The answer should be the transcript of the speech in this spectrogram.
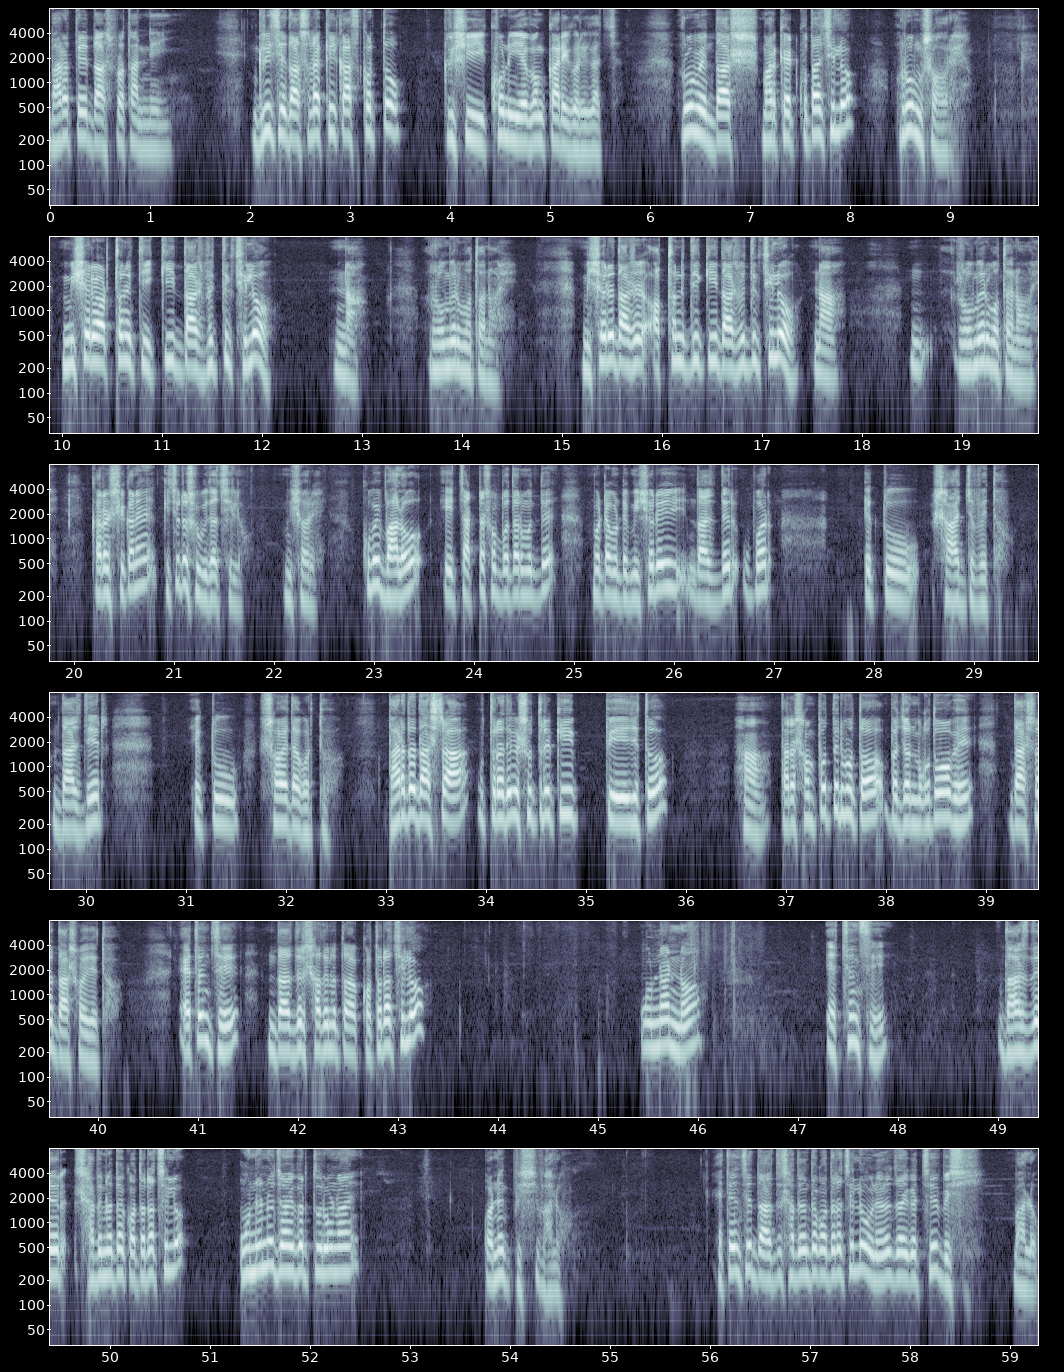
ভারতে দাস প্রথা নেই। গ্রিসে দাসরা কী কাজ করতো? কৃষি, খনি এবং কারিগরি কাজ। রোমের দাস মার্কেট কোথায় ছিল? রোম শহরে। মিশরের অর্থনীতি কি দাসভিত্তিক ছিল? না, রোমের মতো নয়। মিশরের দাসের অর্থনীতি কি দাসভিত্তিক ছিল? না, রোমের মতো নয়। কারণ সেখানে কিছুটা সুবিধা ছিল মিশরে। খুবই ভালো এই চারটা সভ্যতার মধ্যে মোটামুটি মিশরেই দাসদের উপর একটু সাহায্য পেত, দাসদের একটু সহায়তা করতো। ভারতের দাসরা উত্তরাধিকার সূত্রে কি পেয়ে যেত? হ্যাঁ তারা সম্পত্তির মতো বা জন্মগতভাবে দাসরা দাস হয়ে যেত। অ্যাথেন্সে দাসদের স্বাধীনতা কতটা ছিল? অন্যান্য এথেন্সে দাসদের স্বাধীনতা কতটা ছিল? অন্যান্য জায়গার তুলনায় অনেক বেশি ভালো। এথেন্সের দাসদের স্বাধীনতা কতটা ছিল অন্যান্য জায়গার চেয়ে বেশি ভালো।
